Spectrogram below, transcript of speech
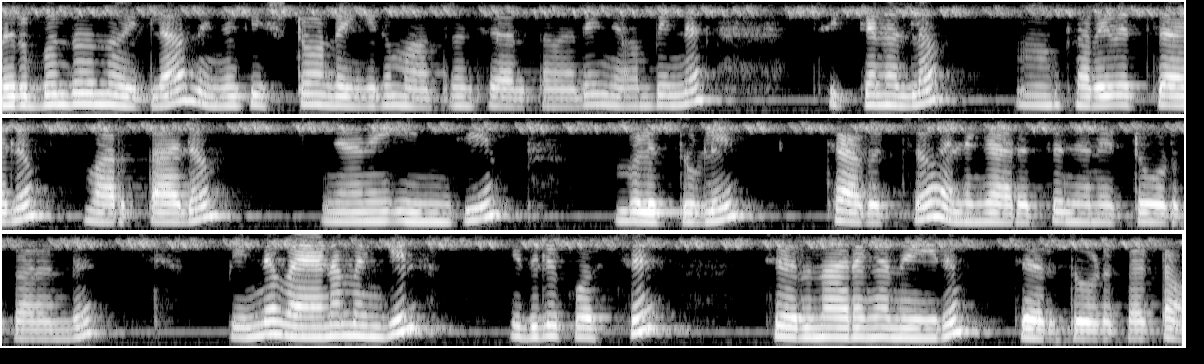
നിർബന്ധമൊന്നുമില്ല. നിങ്ങൾക്ക് ഇഷ്ടമുണ്ടെങ്കിൽ മാത്രം ചേർത്താൽ മതി. ഞാൻ പിന്നെ ചിക്കനെല്ലാം കറി വെച്ചാലും വറുത്താലും ഞാൻ ഇഞ്ചിയും വെളുത്തുള്ളിയും ചതച്ചോ അല്ലെങ്കിൽ അരച്ചോ ഞാൻ ഇട്ട് കൊടുക്കാറുണ്ട്. പിന്നെ വേണമെങ്കിൽ ഇതിൽ കുറച്ച് ചെറുനാരങ്ങ നീരും ചേർത്ത് കൊടുക്കാം കേട്ടോ.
